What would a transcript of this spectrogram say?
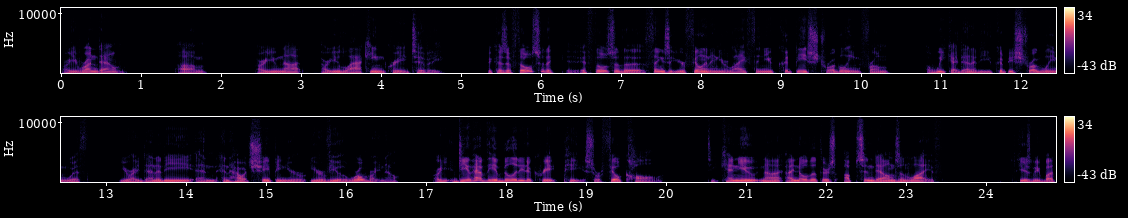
Are you run down? Um, are you not, are you lacking creativity? Because if those are the if those are the things that you're feeling in your life, then you could be struggling from a weak identity. You could be struggling with your identity and and how it's shaping your your view of the world right now. Are you, do you have the ability to create peace or feel calm? Do, can you now? I know that there's ups and downs in life. Excuse me, but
